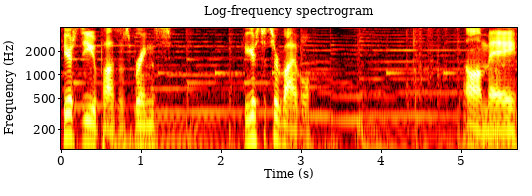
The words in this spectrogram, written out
Here's to you, Possum Springs. Here's to survival. Aw, Mae.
